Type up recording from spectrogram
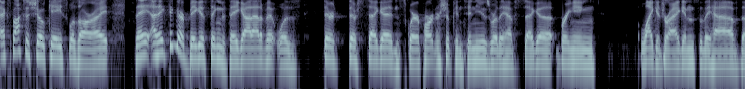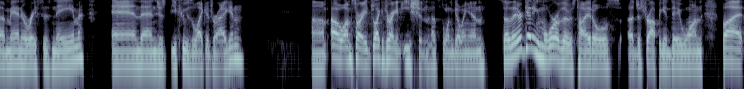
Xbox's showcase was all right. They I think their biggest thing that they got out of it was their their Sega and Square partnership continues where they have Sega bringing like a dragon, so they have the man who erases name, and then just Yakuza like a dragon. Um, oh, I'm sorry, like a dragon Ishin. That's the one going in. So they're getting more of those titles, uh, just dropping in day one. But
